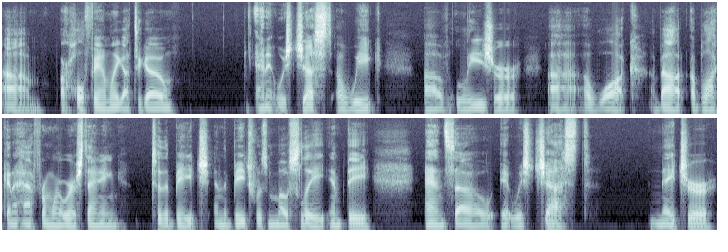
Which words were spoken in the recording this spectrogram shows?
Um, our whole family got to go, and it was just a week of leisure, uh, a walk about a block and a half from where we were staying to the beach, and the beach was mostly empty, and so it was just nature,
